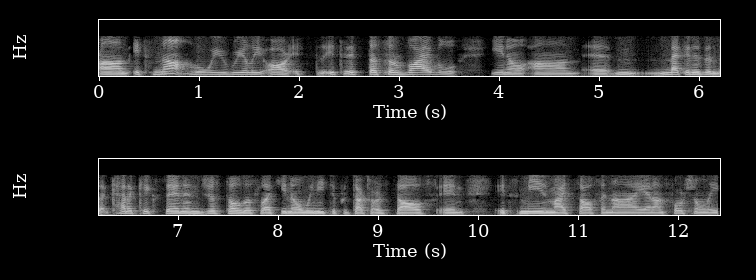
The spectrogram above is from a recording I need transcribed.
Um it's not who we really are. It's it's it's the survival you know um mechanism that kind of kicks in and just told us like you know we need to protect ourselves and it's me and myself and I. And unfortunately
